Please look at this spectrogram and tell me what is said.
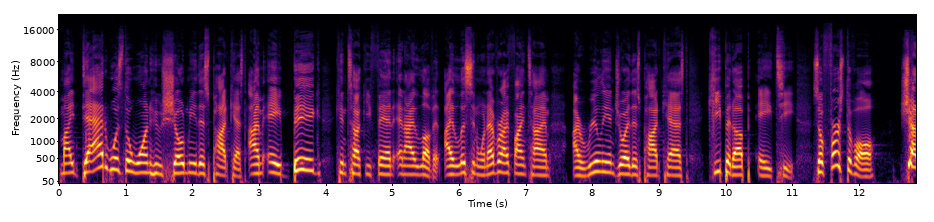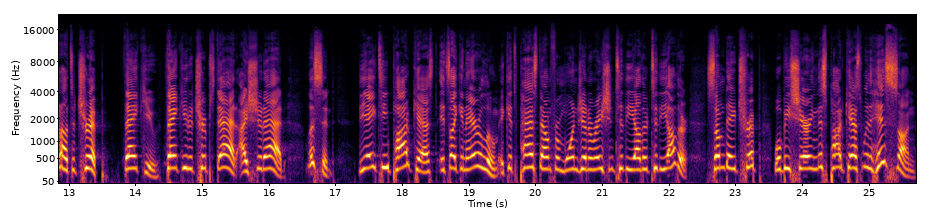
My dad was the one who showed me this podcast. I'm a big Kentucky fan and I love it. I listen whenever I find time. I really enjoy this podcast. Keep it up, AT. So, first of all, shout out to Trip. Thank you. Thank you to Trip's dad. I should add. Listen, the AT podcast, it's like an heirloom. It gets passed down from one generation to the other to the other. Someday Trip will be sharing this podcast with his son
